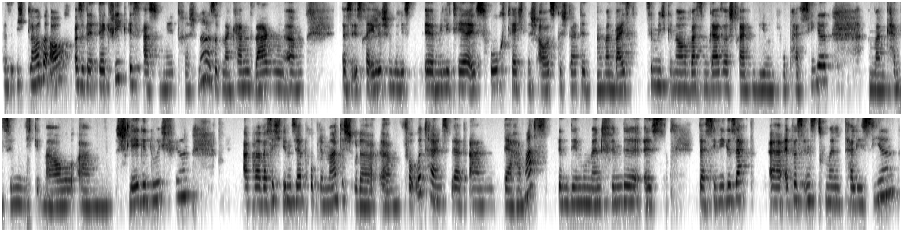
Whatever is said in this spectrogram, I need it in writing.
Also ich glaube auch, also der, der Krieg ist asymmetrisch. Ne? Also man kann sagen, ähm, das israelische äh, Militär ist hochtechnisch ausgestattet. Man weiß ziemlich genau, was im Gazastreifen wie und wo passiert. Man kann ziemlich genau ähm, Schläge durchführen. Aber was ich eben sehr problematisch oder ähm, verurteilenswert an der Hamas in dem Moment finde, ist, dass sie, wie gesagt, äh, etwas instrumentalisieren,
